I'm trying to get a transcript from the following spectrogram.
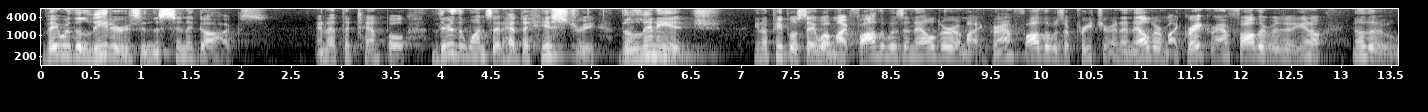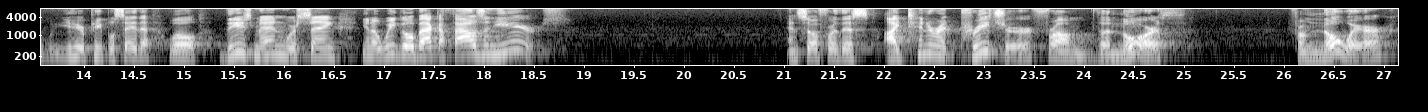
They were the leaders in the synagogues and at the temple. They're the ones that had the history, the lineage. You know, people say, well, my father was an elder and my grandfather was a preacher and an elder, my great grandfather was, a, you know, you, know the, you hear people say that. Well, these men were saying, you know, we go back a thousand years. And so for this itinerant preacher from the north, from nowhere,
